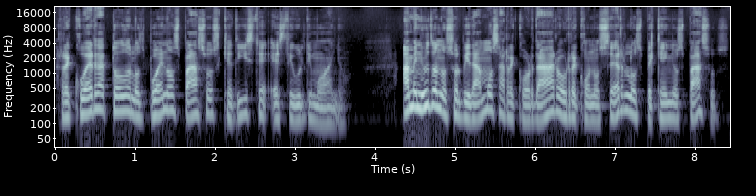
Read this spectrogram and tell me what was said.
Recuerda todos los buenos pasos que diste este último año. A menudo nos olvidamos a recordar o reconocer los pequeños pasos.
